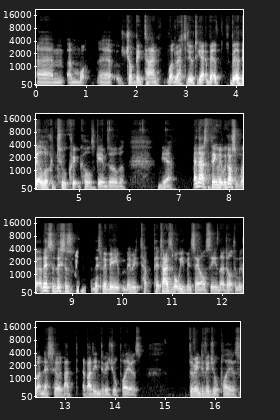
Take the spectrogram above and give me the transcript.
Um, and what uh, dropped big time? What do we have to do to get a bit of a bit of luck and two quick goals? Game's over. Hmm. Yeah, and that's the thing. We've got some. This is this is this maybe maybe ties what we've been saying all season. I don't think we've got necessarily bad bad individual players. They're individual players.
